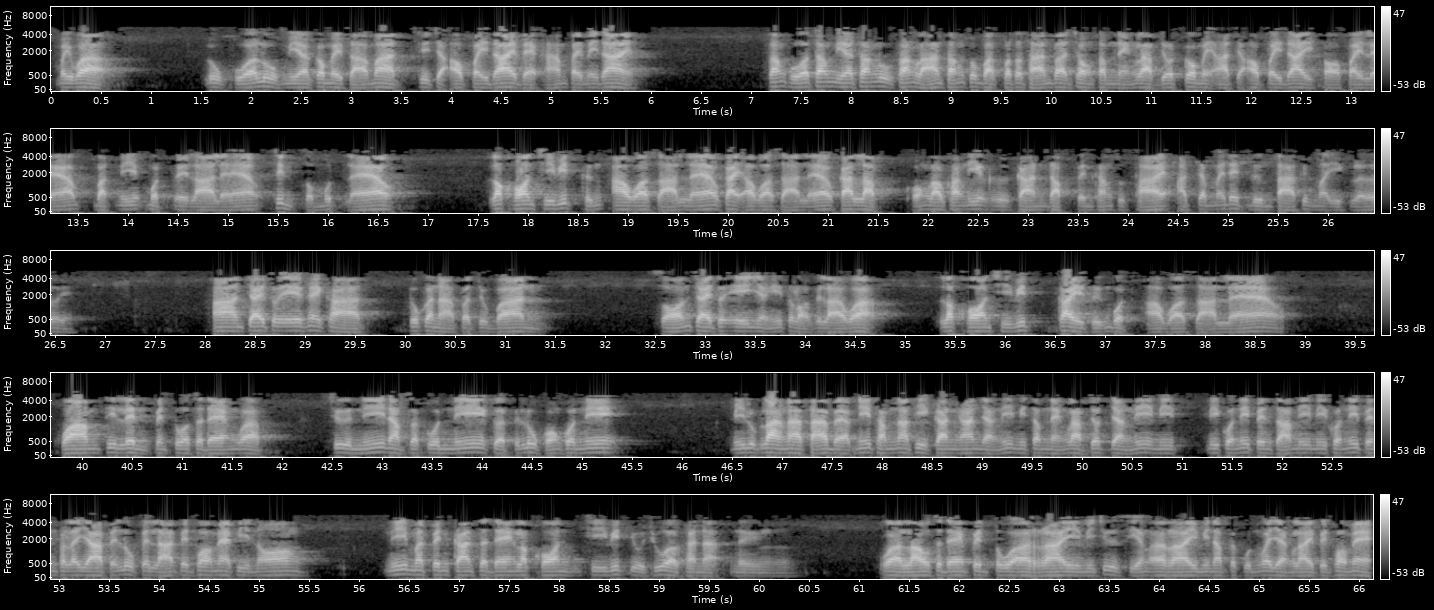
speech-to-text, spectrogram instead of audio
ไม่ว่าลูกผัวลูกเมียก็ไม่สามารถที่จะเอาไปได้ แบกหามไปไม่ได้ ทั้งผัวทั้งเมียทั้งลูกทั้งหลานทั้งสมบัติพัฒฐานบ้านช่องตำแหน่งลาบยศก็ไม่อาจจะเอาไปได้ต่อไปแล้ว บัดนี้หมดเวลาแล้ว สิ้นสมมุติแล้วละครชีวิตถึงอวสานแล้วใกล้อวสานแล้ว การหลับของเราครั้งนี้ก็คือการดับเป็นครั้งสุดท้าย อาจจะไม่ได้ลืมตาขึ้นมาอีกเลย อ่านใจตัวเองให้ขาดทุกขณะปัจจุบัน สอนใจตัวเองอย่างนี้ตลอดเวลาว่า ละครชีวิต ใกล้ถึงบทอาวาสานแล้ว ความที่เล่นเป็นตัวแสดงว่า ชื่อนี้นามสกุลนี้เกิดเป็นลูกของคนนี้ มีรูปร่างหน้าตาแบบนี้ทำหน้าที่การงานอย่างนี้ มีตำแหน่งลาบยศอย่างนี้มีมีคนนี้เป็นสามี มีคนนี้เป็นภรรยาเป็นลูกเป็นหลานเป็นพ่อแม่พี่น้อง นี่มันเป็นการแสดงละครชีวิตอยู่ชั่วขณะหนึ่ง ว่าเราแสดงเป็นตัวอะไร มีชื่อเสียงอะไร มีนามสกุลว่าอย่างไรเป็นพ่อแม่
